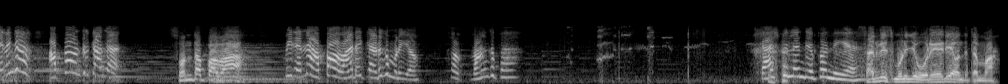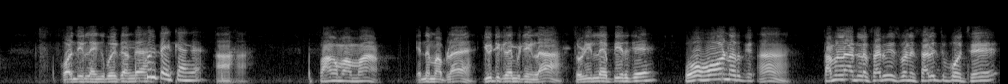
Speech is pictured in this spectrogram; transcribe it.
என்னங்க அப்பா வந்திருக்காங்க. சொந்தப்பாவா பின்ன என்ன அப்பா வாடகைக்கு அடுக்க முடியும்? வாங்கப்பா. காஷ்மீர்ல இருந்து எப்ப வந்தீங்க? சர்வீஸ் முடிஞ்சு ஒரு ஏடியா வந்துட்டம்மா. குழந்தைகள் எங்க போயிருக்காங்க? ஸ்கூல் போயிருக்காங்க. ஆஹா. வாங்க மாமா. என்ன மாப்ள டியூட்டி கிளம்பிட்டீங்களா? தொழில எப்படி இருக்கு? ஓஹோன்னு இருக்கு. ஆ. தமிழ்நாட்டுல சர்வீஸ் பண்ணி சலிச்சு போச்சு.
